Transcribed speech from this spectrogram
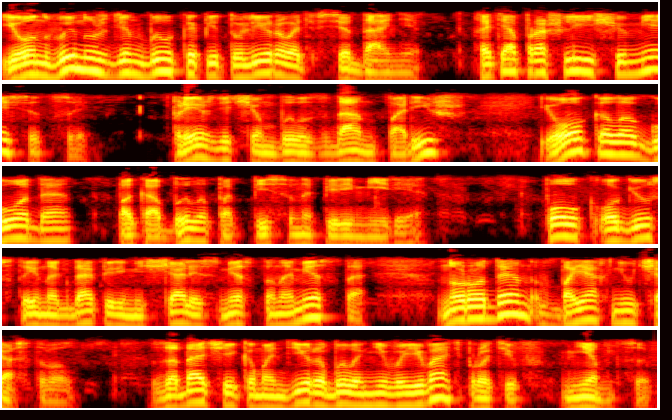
и он вынужден был капитулировать в Седане, хотя прошли еще месяцы, прежде чем был сдан Париж, и около года, пока было подписано перемирие полк Огюста иногда перемещали с места на место, но Роден в боях не участвовал. Задачей командира было не воевать против немцев,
